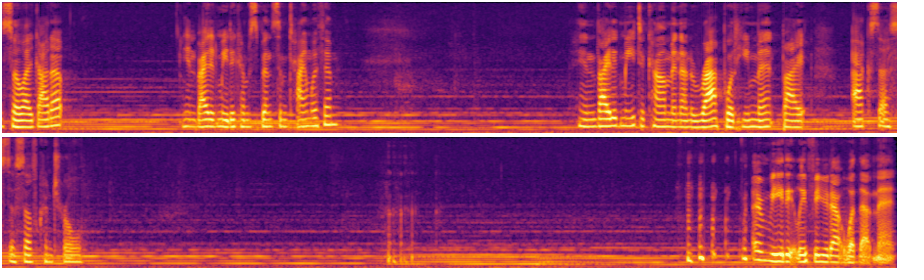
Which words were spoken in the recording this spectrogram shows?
And so I got up. He invited me to come spend some time with him. He invited me to come and unwrap what he meant by access to self control. I immediately figured out what that meant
